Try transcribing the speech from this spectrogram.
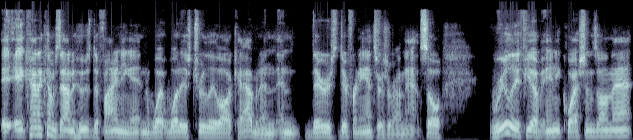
it, it kind of comes down to who's defining it and what what is truly log cabin and and there's different answers around that. So really if you have any questions on that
